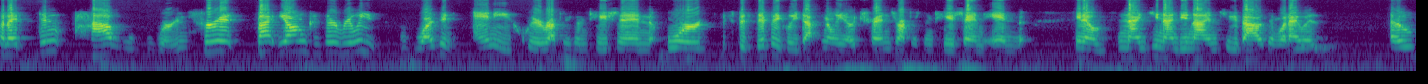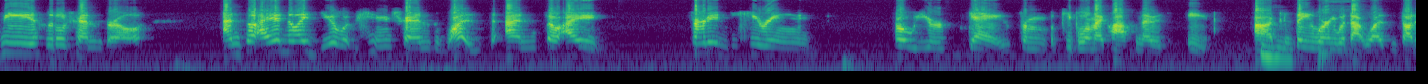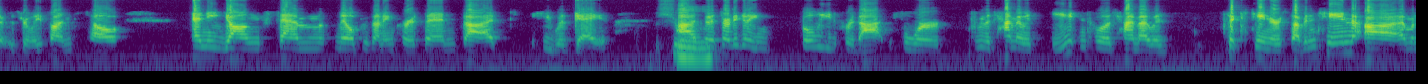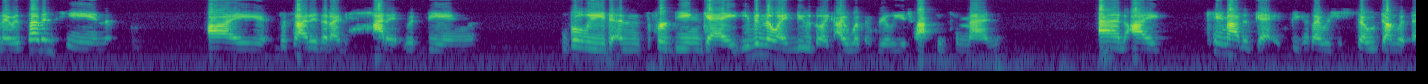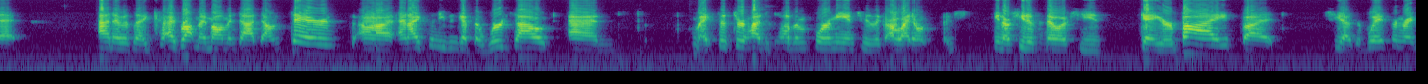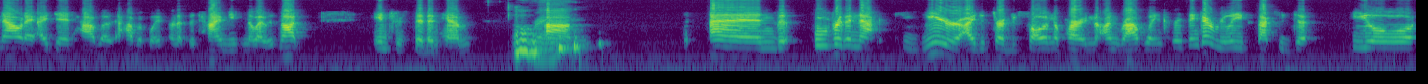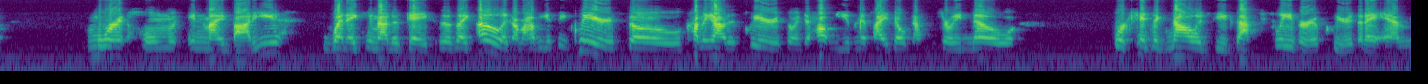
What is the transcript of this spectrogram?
but I didn't have words for it that young because there really wasn't any queer representation or specifically definitely no trans representation in you know 1999 2000 when I was a wee little trans girl. And so I had no idea what being trans was. And so I started hearing oh you're gay from people in my class when I was eight. Uh, mm-hmm. Because they learned what that was and thought it was really fun to tell any young femme male presenting person that he was gay Sure. uh, so I started getting bullied for that for from the time I was eight until the time I was sixteen or seventeen. Uh, and when I was seventeen, I decided that I'd had it with being bullied and for being gay, even though I knew that like I wasn't really attracted to men. And I came out as gay because I was just so done with it. And I was like, I brought my mom and dad downstairs, uh, and I couldn't even get the words out. And my sister had to tell them for me, and she was like, "Oh, I don't, you know, she doesn't know if she's gay or bi, but she has a boyfriend right now." And I, I did have a have a boyfriend at the time, even though I was not interested in him. Oh. Right. Um, and over the next year, I just started falling apart and unraveling because I think I really expected to feel more at home in my body when I came out as gay because I was like, oh, like I'm obviously queer, so coming out as queer is going to help me, even if I don't necessarily know or can't acknowledge the exact flavor of queer that I am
